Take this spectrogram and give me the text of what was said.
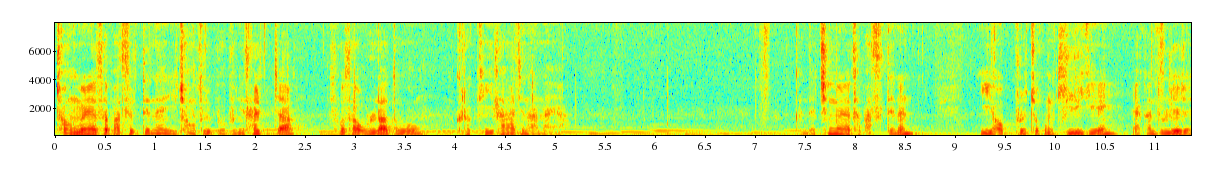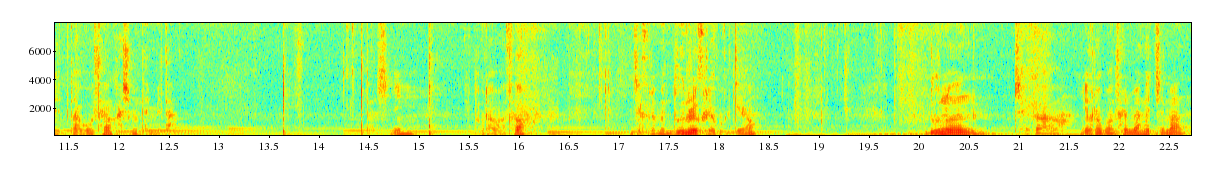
정면에서 봤을 때는 이 정수리 부분이 살짝 솟아올라도 그렇게 이상하진 않아요. 근데 측면에서 봤을 때는 이 옆으로 조금 길게 약간 눌려져 있다고 생각하시면 됩니다. 다시 돌아와서 이제 그러면 눈을 그려볼게요. 눈은 제가 여러 번 설명했지만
